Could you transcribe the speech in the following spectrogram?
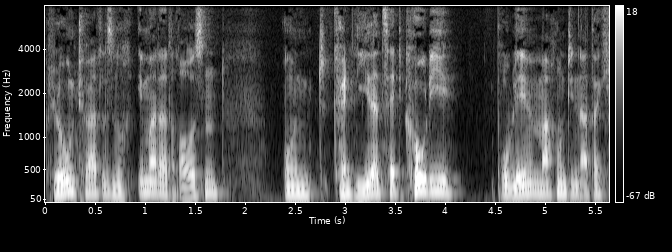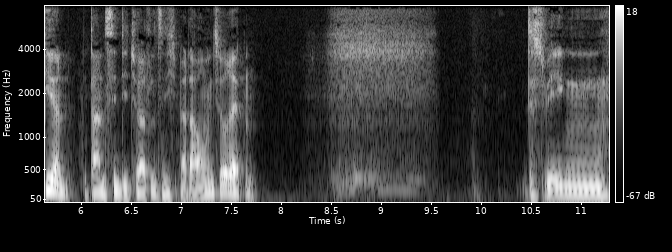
Clone Turtles noch immer da draußen und könnten jederzeit Cody Probleme machen und ihn attackieren. Und dann sind die Turtles nicht mehr da, um ihn zu retten. Deswegen,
